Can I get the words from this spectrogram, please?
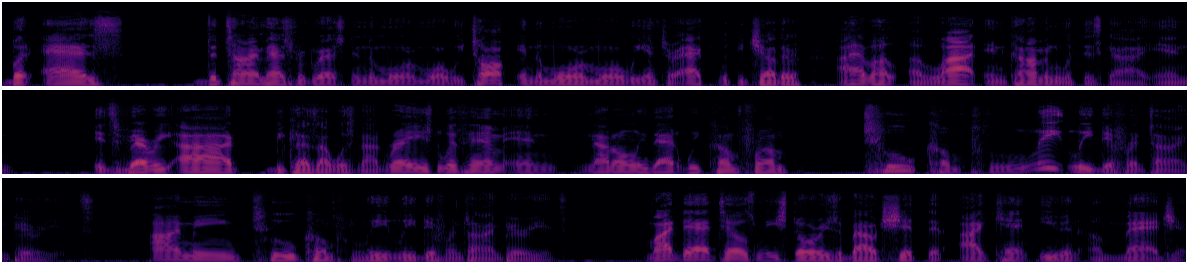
But as the time has progressed and the more and more we talk and the more and more we interact with each other, I have a, a lot in common with this guy. And it's very odd because I was not raised with him. And not only that, we come from two completely different time periods. I mean, two completely different time periods. My dad tells me stories about shit that I can't even imagine.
